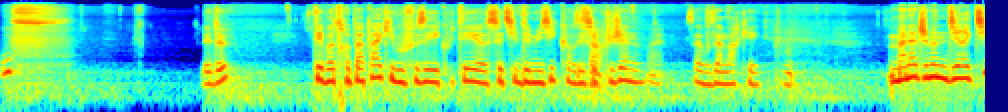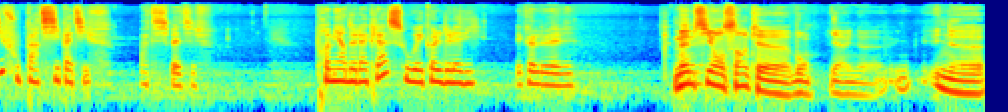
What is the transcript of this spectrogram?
Ouf Les deux C'était votre papa qui vous faisait écouter euh, ce type de musique quand vous étiez plus jeune Ça vous a marqué. Mm. Management directif ou participatif? Participatif. Première de la classe ou école de la vie? École de la vie. Même si on sent que bon, il y a une, une,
